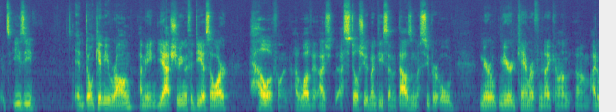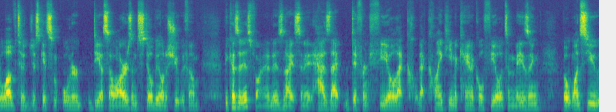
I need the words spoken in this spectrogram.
It's easy. And don't get me wrong. I mean, yeah, shooting with a DSLR, hella fun. I love it. I, I still shoot with my D7000, my super old mirror, mirrored camera from Nikon. Um, I'd love to just get some older DSLRs and still be able to shoot with them because it is fun and it is nice and it has that different feel, that that clanky mechanical feel. It's amazing, but once you,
